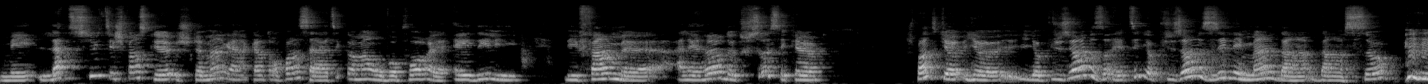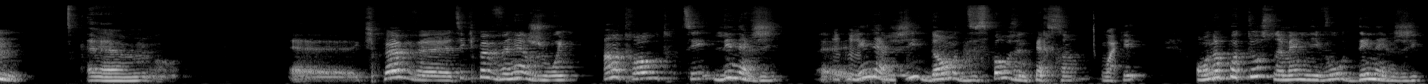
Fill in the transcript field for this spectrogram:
Mais là-dessus, je pense que, justement, quand, on pense à, comment on va pouvoir aider les, les femmes euh, à l'erreur de tout ça, c'est que je pense qu'il y, y, y a, plusieurs, tu sais, il y a plusieurs éléments dans, dans ça euh, euh, qui peuvent, tu sais, qui peuvent venir jouer. Entre autres, tu sais, l'énergie, mm-hmm. l'énergie dont dispose une personne. Ouais. On n'a pas tous le même niveau d'énergie.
